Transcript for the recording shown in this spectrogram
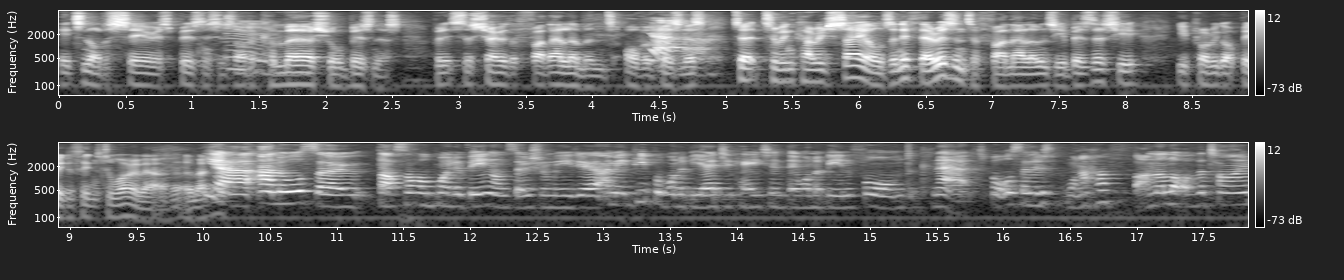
it's not a serious business. It's not Mm. a commercial business, but it's to show the fun element of a Yeah. business to, to encourage sales. And if there isn't a fun element to your business, you you've probably got bigger things to worry about. Yeah, and also that's the whole point of being on social media. I mean, people want to be educated, they want to be informed and connect, but also they just want to have fun a lot of the time.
